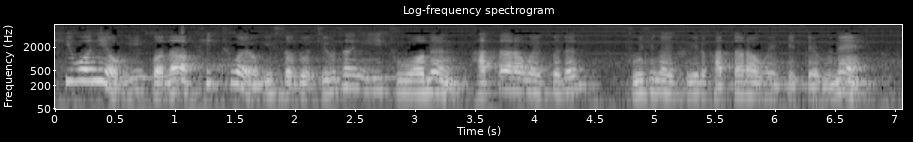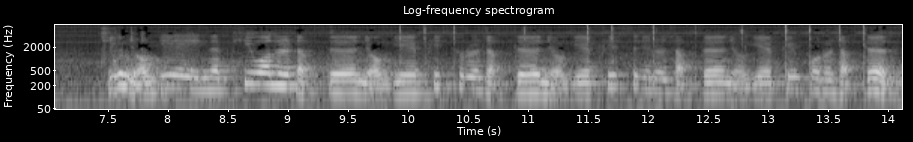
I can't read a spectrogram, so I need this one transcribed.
P1이 여기 있거나 P2가 여기 있어도 지금 선생님이 이 두 원은 같다라고 했거든 중심각의 크기를 같다라고 했기 때문에 지금 여기에 있는 P1을 잡든 여기에 P2를 잡든 여기에 P3를 잡든 여기에 P4를 잡든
